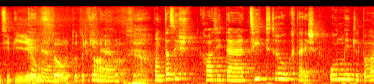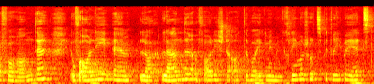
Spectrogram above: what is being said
Sibirien genau. auftaut oder genau. was. Ja. Und das ist quasi der Zeitdruck, der ist unmittelbar vorhanden auf alle äh, Länder, auf alle Staaten, die irgendwie mit Klimaschutz betreiben jetzt.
